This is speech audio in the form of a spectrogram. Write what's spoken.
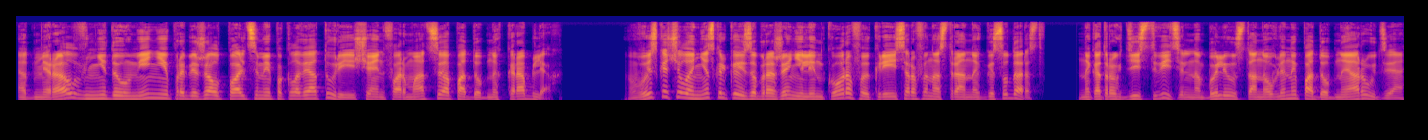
Адмирал в недоумении пробежал пальцами по клавиатуре, ища информацию о подобных кораблях. Выскочило несколько изображений линкоров и крейсеров иностранных государств, на которых действительно были установлены подобные орудия,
